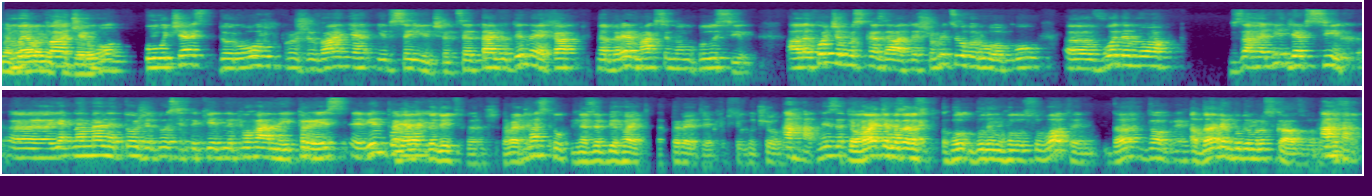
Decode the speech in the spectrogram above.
ми ми, оплачуємо участь, дорогу, проживання і все інше. Це та людина, яка набере максимум голосів. Але хочемо сказати, що ми цього року е, вводимо взагалі для всіх, е, як на мене, теж досить таки непоганий приз. Е, Він полягає давайте наступне. не забігайте наперед, я просто до чого. Ага, не забігайте Давайте ми зараз будемо голосувати, да? добре. а далі будемо розказувати. Ага,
